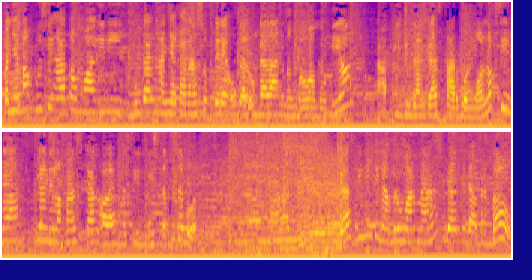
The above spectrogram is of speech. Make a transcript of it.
Penyebab pusing atau mual ini bukan hanya karena supir yang ugal-ugalan membawa mobil, tapi juga gas karbon monoksida yang dilepaskan oleh mesin bis tersebut. Gas ini tidak berwarna dan tidak berbau,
